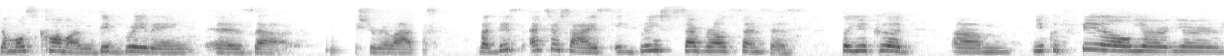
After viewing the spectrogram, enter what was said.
the most common deep breathing is uh, makes you relax. But this exercise, it brings several senses. So you could, um, you could feel your, your,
